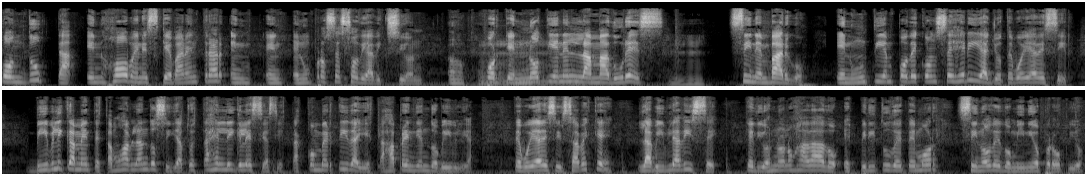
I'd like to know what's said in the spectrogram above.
conducta en jóvenes que van a entrar en, en- en un proceso de adicción porque no tienen la madurez. Sin embargo, en un tiempo de consejería, yo te voy a decir, bíblicamente estamos hablando si ya tú estás en la iglesia, si estás convertida y estás aprendiendo Biblia. Te voy a decir, ¿sabes qué? La Biblia dice que Dios no nos ha dado espíritu de temor, sino de dominio propio.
